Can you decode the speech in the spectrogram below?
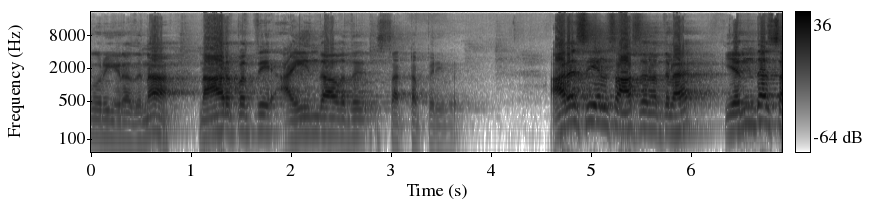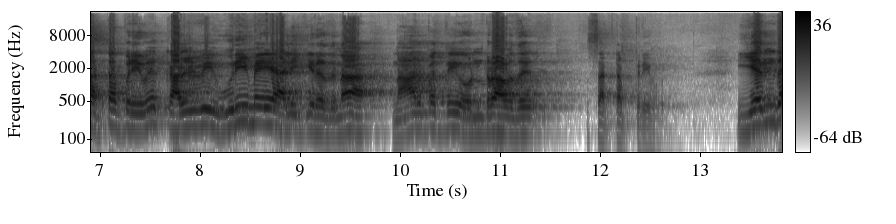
கூறுகிறதுனா நாற்பத்தி ஐந்தாவது சட்டப்பிரிவு. அரசியல் சாசனத்தில் எந்த சட்டப்பிரிவு கல்வி உரிமையை அளிக்கிறதுனா நாற்பத்தி ஒன்றாவது சட்டப்பிரிவு. எந்த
